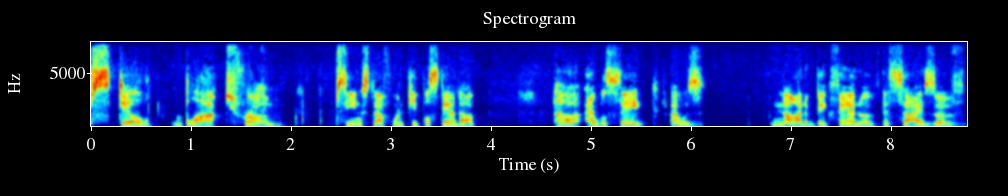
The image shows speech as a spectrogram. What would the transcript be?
still blocked from seeing stuff when people stand up. Uh, I will say I was not a big fan of the size of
